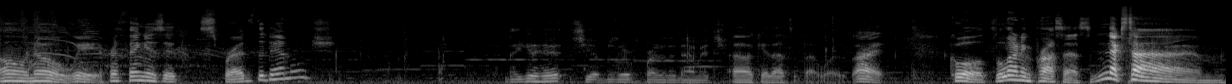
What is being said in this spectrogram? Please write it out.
Oh no, wait. Her thing is it spreads the damage? They get hit, she absorbs part of the damage. Oh, okay, that's what that was. Alright. Cool. It's a learning process. Next time!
